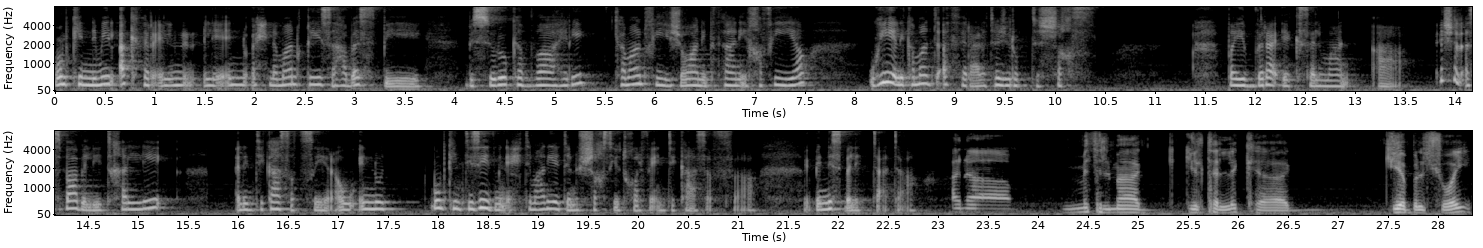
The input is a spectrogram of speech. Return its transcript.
ممكن نميل أكثر لأنه إحنا ما نقيسها بس بالسلوك الظاهري كمان في جوانب ثانية خفية وهي اللي كمان تأثر على تجربة الشخص. طيب برأيك سلمان آه إيش الأسباب اللي تخلي الانتكاسة تصير؟ أو إنه ممكن تزيد من احتمالية إنه الشخص يدخل في انتكاسة في بالنسبة للتأتأة أنا مثل ما قلت لك قبل شوي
